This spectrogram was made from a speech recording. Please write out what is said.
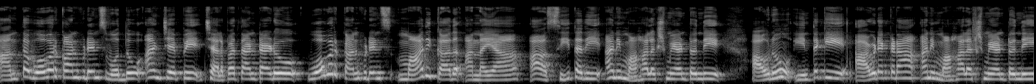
అంత ఓవర్ కాన్ఫిడెన్స్ వద్దు అని చెప్పి చలపతి అంటాడు. ఓవర్ కాన్ఫిడెన్స్ మాది కాదు అన్నయ్య ఆ సీతది అని మహాలక్ష్మి అంటుంది. అవును ఇంతకీ ఆవిడెక్కడా అని మహాలక్ష్మి అంటుంది.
